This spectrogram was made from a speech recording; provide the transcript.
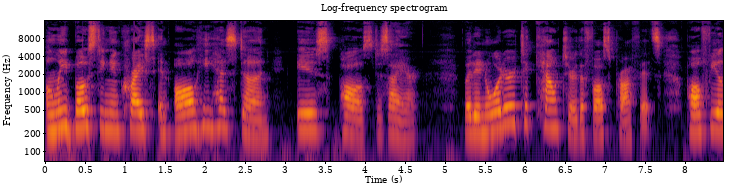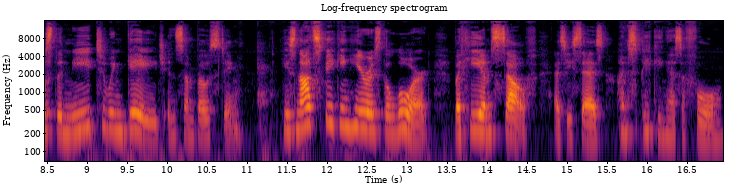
Only boasting in Christ and all he has done is Paul's desire. But in order to counter the false prophets, Paul feels the need to engage in some boasting. He's not speaking here as the Lord, but he himself, as he says, I'm speaking as a fool.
